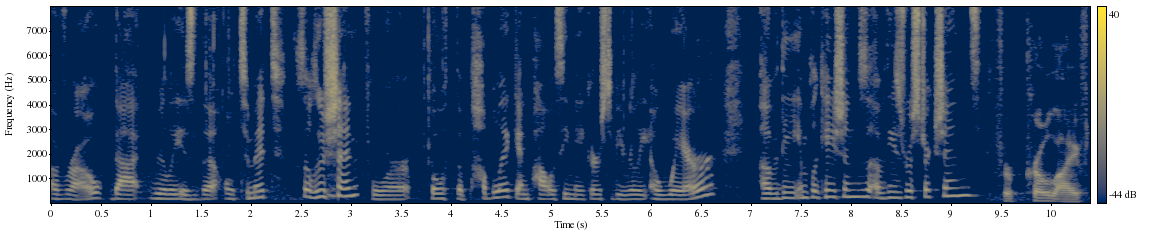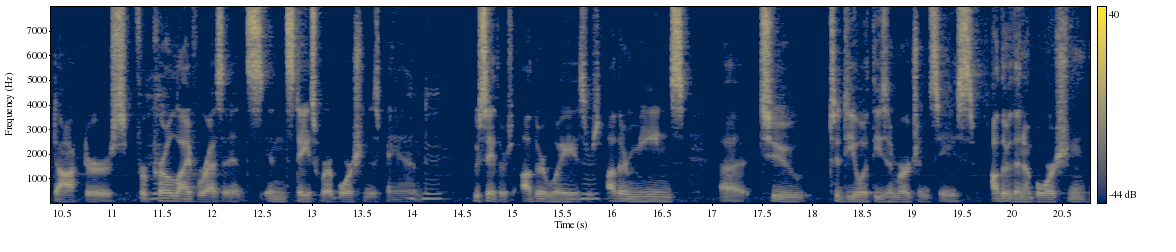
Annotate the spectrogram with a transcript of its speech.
of Roe. That really is the ultimate solution for both the public and policymakers to be really aware of the implications of these restrictions. For pro life doctors, for mm-hmm. pro life residents in states where abortion is banned, mm-hmm. who say there's other ways, mm-hmm. there's other means uh, to, to deal with these emergencies other than abortion,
